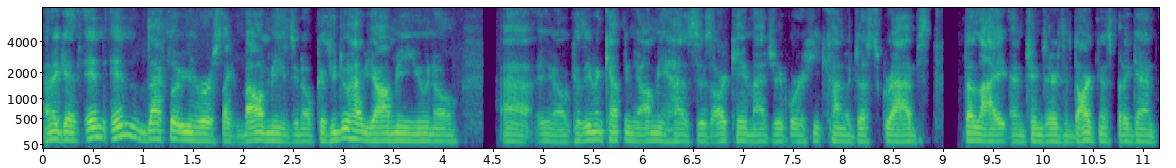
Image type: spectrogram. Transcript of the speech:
and again, in in Black Clover universe, like by all means, you know, because you do have Yami, you know, uh, you know, because even Captain Yami has his arcane magic where he kind of just grabs the light and changes everything to darkness. But again,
